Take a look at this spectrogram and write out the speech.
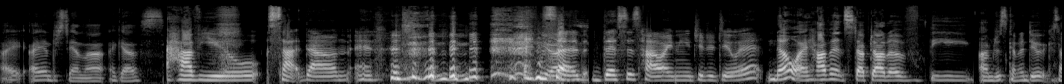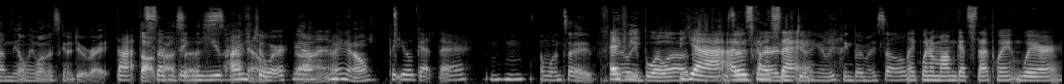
I I understand that, I guess. Have you sat down and and said, "This is how I need you to do it"? No, I haven't stepped out of the I'm just going to do it because I'm the only one that's going to do it right. That's thought something process. you have to work yeah, on. I know. But you'll get there. And once I finally you- blow up, yeah, I I'm was gonna say, doing everything by myself. Like when a mom gets to that point where,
